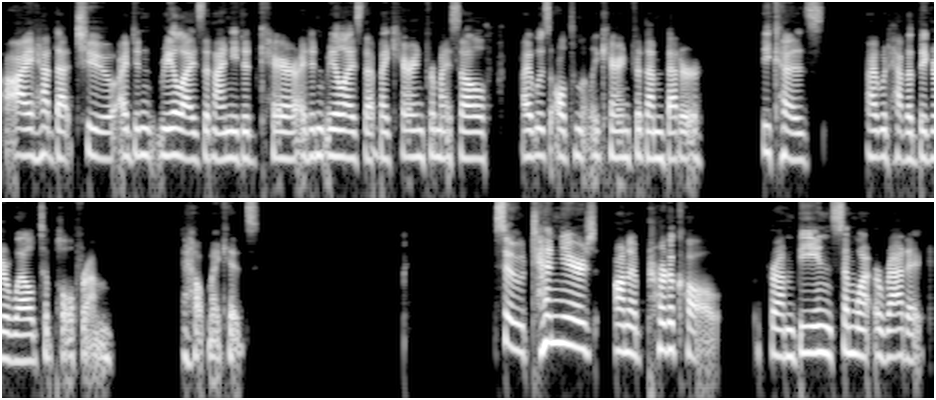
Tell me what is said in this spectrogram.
I had that too. I didn't realize that I needed care. I didn't realize that by caring for myself, I was ultimately caring for them better because I would have a bigger well to pull from to help my kids. So 10 years on a protocol from being somewhat erratic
